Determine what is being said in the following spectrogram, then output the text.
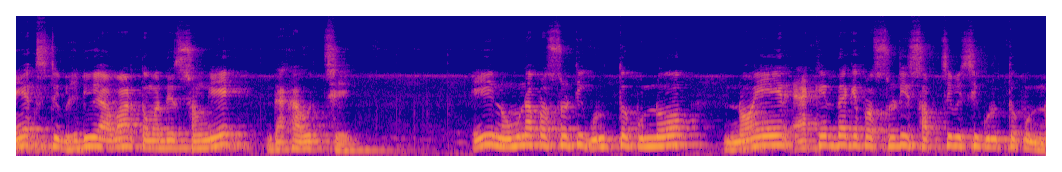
নেক্সট ভিডিও আবার তোমাদের সঙ্গে দেখা হচ্ছে। এই নমুনা প্রশ্নটি গুরুত্বপূর্ণ। নয়ের একের দাগে প্রশ্নটি সবচেয়ে বেশি গুরুত্বপূর্ণ।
